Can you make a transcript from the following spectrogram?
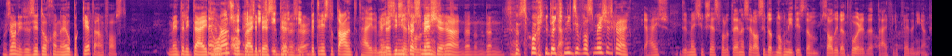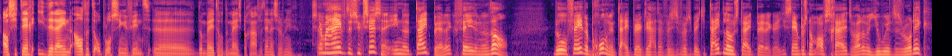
Hoezo niet? Er zit toch een heel pakket aan vast. Mentaliteit Nee, hoort ook bij ik- de beste ik, tennisser. Ik betwist totaal niet dat hij de en meest dat je niet kan smashen, ja, dan, dan, dan zorg je dat Ja. je niet zoveel smashes krijgt. Ja, hij is de meest succesvolle tennisser. Als hij dat nog niet is, dan zal hij dat worden. Daar twijfel ik verder niet aan. Als je tegen iedereen altijd de oplossingen vindt, eh, dan ben je toch de meest begaafde tennisser, of niet? Ja, maar hij heeft de successen in het tijdperk Federer en Nadal. Ik bedoel, Federer begon in een tijdperk, ja, dat was, was een beetje een tijdloos tijdperk, weet je. Sampras nam afscheid, we hadden we Hewitt Roddick.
